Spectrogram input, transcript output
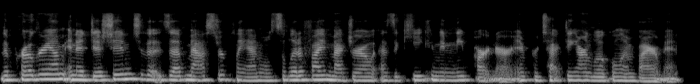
The program, in addition to the ZEB Master Plan, will solidify Metro as a key community partner in protecting our local environment.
